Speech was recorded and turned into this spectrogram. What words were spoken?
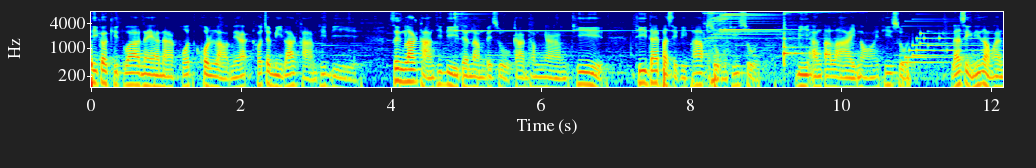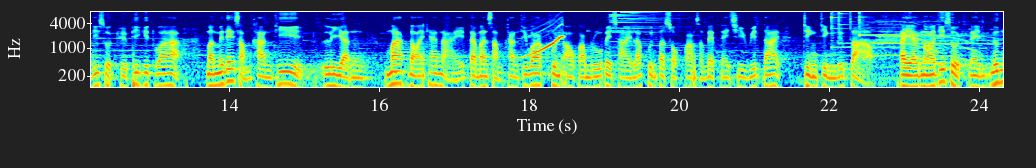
พี่ก็คิดว่าในอนาคตคนเหล่านี้เขาจะมีรากฐานที่ดี ซึ่งรากฐานที่ดีจะนำไปสู่การทำงานที่ที่ได้ประสิทธิภาพสูงที่สุด มีอันตรายน้อยที่สุด และสิ่งที่สำคัญที่สุดคือพี่คิดว่ามันไม่ได้สำคัญที่เรียนมากน้อยแค่ไหน แต่มันสำคัญที่ว่าคุณเอาความรู้ไปใช้ แล้วคุณประสบความสำเร็จในชีวิตได้จริง ๆ หรือเปล่า แต่อย่างน้อยที่สุดในรุ่น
